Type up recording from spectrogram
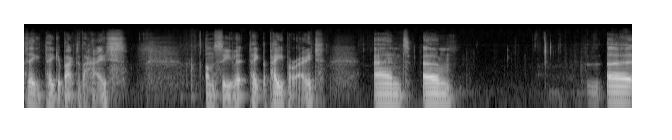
So they take it back to the house, unseal it, take the paper out, and um, uh,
